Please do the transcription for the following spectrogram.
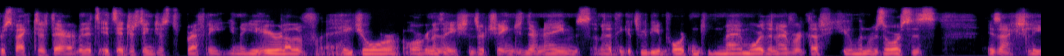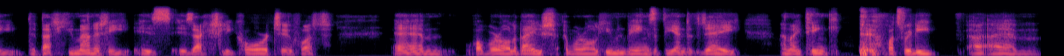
perspective there. I mean, it's it's interesting. Just briefly, you know, you hear a lot of HR organizations are changing their names. I mean, I think it's really important now more than ever that human resources is actually that that humanity is is actually core to what um what we're all about, and we're all human beings at the end of the day. And I think what's really uh, um,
